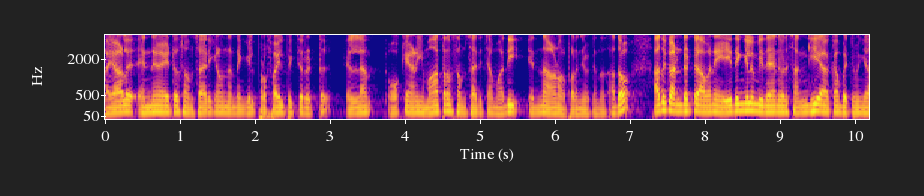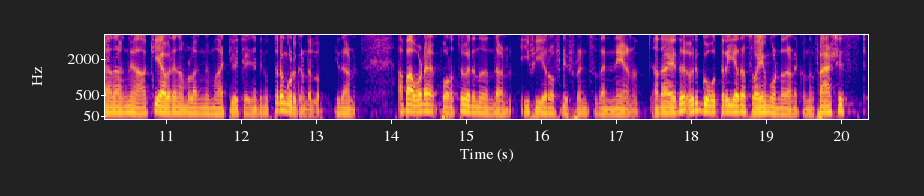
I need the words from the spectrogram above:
അയാൾ എന്നെയായിട്ട് സംസാരിക്കണമെന്നുണ്ടെങ്കിൽ പ്രൊഫൈൽ പിക്ചർ ഇട്ട് എല്ലാം ഓക്കെ ആണെങ്കിൽ മാത്രം സംസാരിച്ചാൽ മതി എന്നാണോ പറഞ്ഞു വെക്കുന്നത്? അതോ അത് കണ്ടിട്ട് അവനെ ഏതെങ്കിലും വിധേന ഒരു സംഖ്യയാക്കാൻ പറ്റുമെങ്കിൽ അത് അങ്ങ് ആക്കി അവരെ നമ്മൾ അങ്ങ് മാറ്റി വെച്ച് കഴിഞ്ഞാൽ പിന്നെ ഉത്തരം കൊടുക്കണ്ടല്ലോ? ഇതാണ്. അപ്പോൾ അവിടെ പുറത്തു വരുന്നത് എന്താണ്? ഈ ഫിയർ ഓഫ് ഡിഫറൻസ് തന്നെയാണ്. അതായത് ഒരു ഗോത്രീയത സ്വയം കൊണ്ട് നടക്കുന്നു. ഫാഷിസ്റ്റ്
